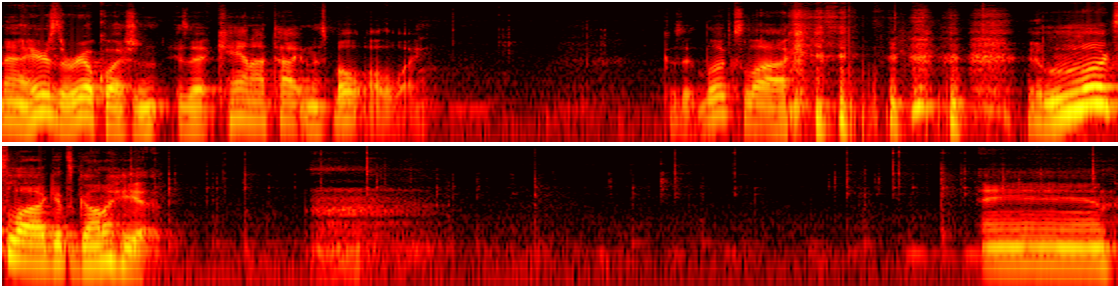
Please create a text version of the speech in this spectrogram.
Now here's the real question, is that can I tighten this bolt all the way? Because it looks like, it looks like it's gonna hit. And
